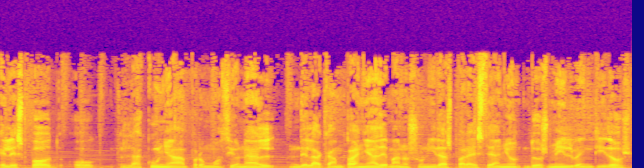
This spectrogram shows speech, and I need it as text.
el spot o la cuña promocional de la campaña de Manos Unidas para este año 2022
